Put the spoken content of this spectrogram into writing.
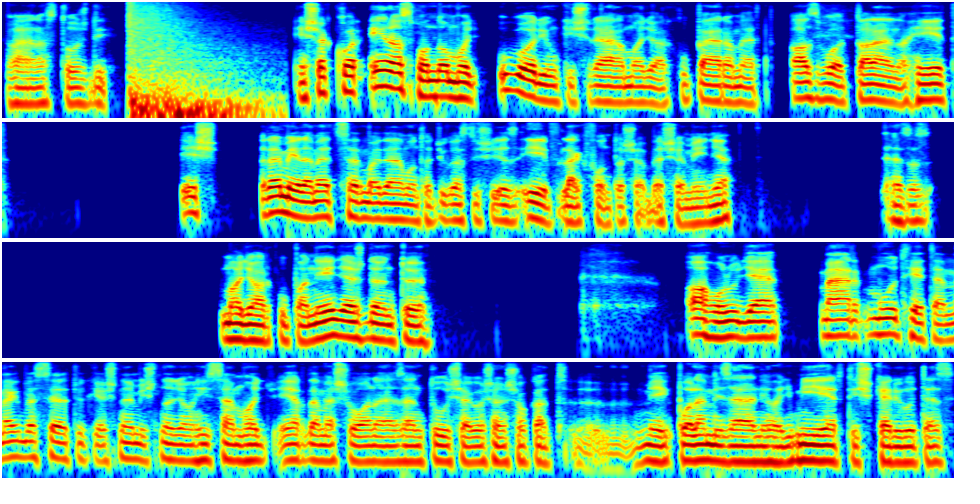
választósdi. És akkor én azt mondom, hogy ugorjunk is rá a Magyar Kupára, mert az volt talán a hét, és remélem egyszer majd elmondhatjuk azt is, hogy az év legfontosabb eseménye. Ez az Magyar Kupa négyes döntő, ahol ugye már múlt héten megbeszéltük, és nem is nagyon hiszem, hogy érdemes volna ezen túlságosan sokat még polemizálni, hogy miért is került ez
